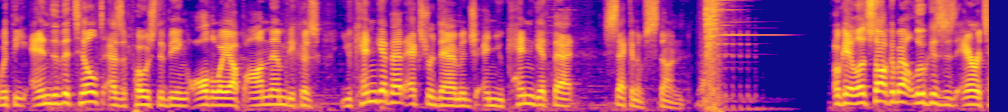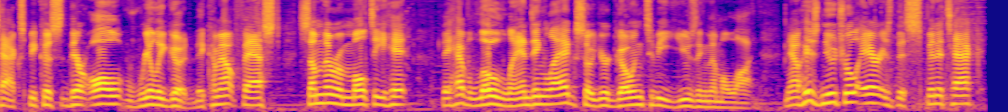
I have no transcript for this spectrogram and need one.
with the end of the tilt as opposed to being all the way up on them because you can get that extra damage and you can get that second of stun. Okay, let's talk about Lucas's air attacks because they're all really good. They come out fast. Some of them are multi-hit. They have low landing lag, so you're going to be using them a lot. Now, his neutral air is this spin attack.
